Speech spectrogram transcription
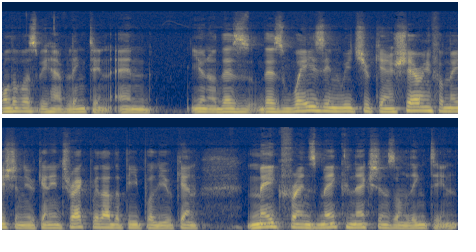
All of us we have LinkedIn, and you know there's there's ways in which you can share information, you can interact with other people, you can make friends, make connections on LinkedIn.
